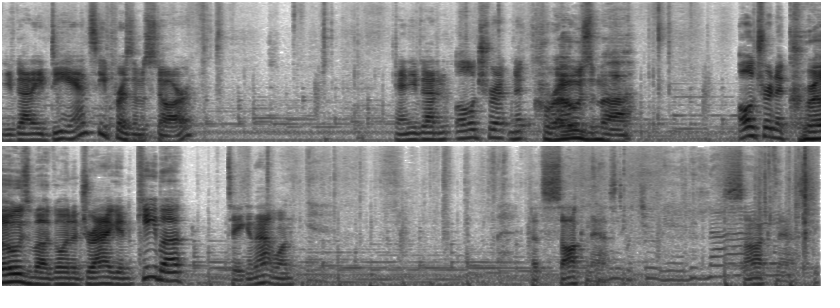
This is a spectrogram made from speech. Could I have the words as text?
You've got a Diancie Prism Star. And you've got an Ultra Necrozma. Ultra Necrozma going to Dragon. Kiba taking that one. That's sock nasty. Sock nasty.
